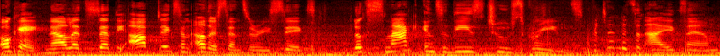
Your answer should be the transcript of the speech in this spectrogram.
Okay, now let's set the optics and other sensory SIGs. Look smack into these two screens. Pretend it's an eye exam.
